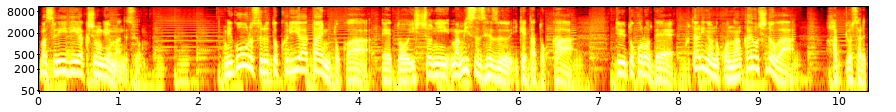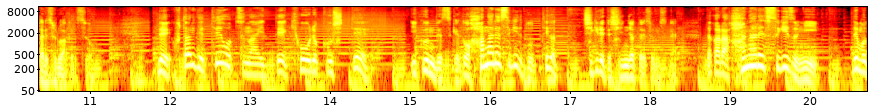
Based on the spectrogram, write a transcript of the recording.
まあ、3D アクションゲームなんですよ。でゴールするとクリアタイムとか、えー、と一緒に、まあ、ミスせずいけたとかっていうところで2人のこう仲良し度が発表されたりするわけですよ。で2人で手をつないで協力していくんですけど離れすぎると手がちぎれて死んじゃったりするんですね。だから離れすぎずにでも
